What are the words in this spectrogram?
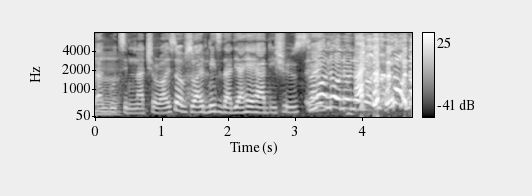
and go team natural. So, so I admit that your hair had issues. no, Like- no, no, no, no. It's, no, no.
